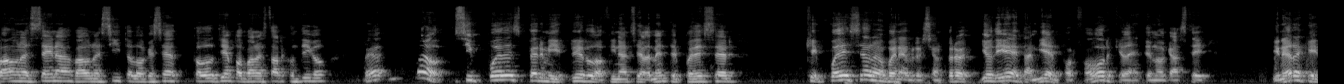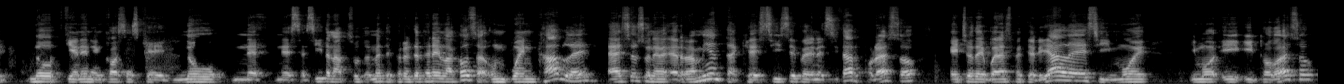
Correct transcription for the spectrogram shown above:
va a una cena, va a una cita, lo que sea, todo el tiempo van a estar contigo. Bueno, si puedes permitirlo financieramente, puede ser que puede ser una buena inversión, pero yo diría también, por favor, que la gente no gaste dinero que no tienen en cosas que no ne- necesitan absolutamente, pero depende de la cosa. Un buen cable, eso es una herramienta que sí se puede necesitar, por eso, hecho de buenos materiales y, muy, y, muy- y, y todo eso,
